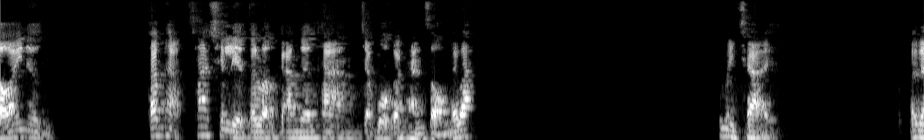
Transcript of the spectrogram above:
ร้อยหนึ่ง ถ้าถามค่าเฉลี่ยตลอดการเดินทางจะบวกกันหารสองได้ปะไม่ใช่เข้าใจ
